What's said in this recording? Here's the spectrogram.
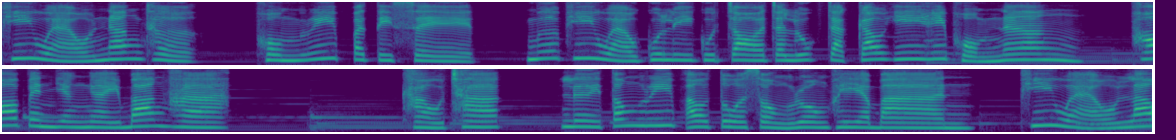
พี่แหววนั่งเถอะ ผมรีบปฏิเสธ เมื่อพี่แหววกุลีกุจอจะลุกจากเก้าอี้ให้ผมนั่งพ่อเป็นยังไงบ้างฮะ เขาชัก เลยต้องรีบเอาตัวส่งโรงพยาบาล พี่แหววเล่า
